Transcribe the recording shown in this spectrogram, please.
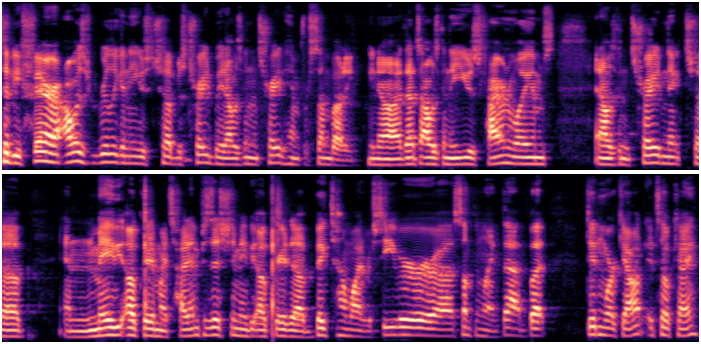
to be fair, I was really going to use Chubb as trade bait. I was going to trade him for somebody. You know, that's I was going to use Kyren Williams, and I was going to trade Nick Chubb, and maybe upgrade my tight end position, maybe upgrade a big time wide receiver, uh, something like that. But didn't work out. It's okay.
